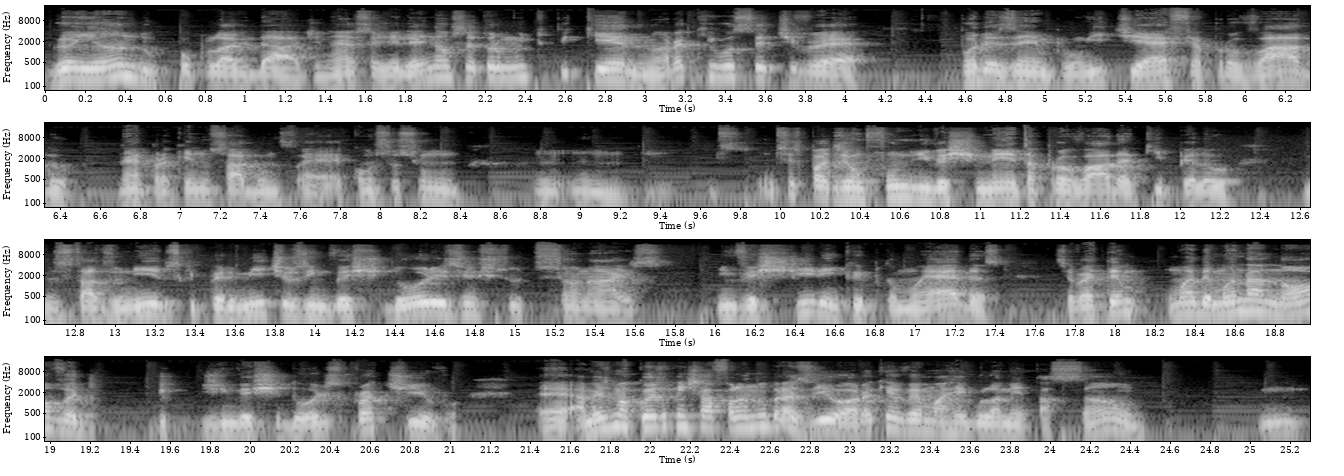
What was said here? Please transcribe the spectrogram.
ganhando popularidade, né? Ou seja, ele ainda é um setor muito pequeno. Na hora que você tiver, por exemplo, um ETF aprovado, né? Para quem não sabe, um, é como se fosse um, um, um, não sei se pode dizer um fundo de investimento aprovado aqui pelo, nos Estados Unidos que permite os investidores institucionais investirem em criptomoedas, você vai ter uma demanda nova de, de investidores para o ativo. É a mesma coisa que a gente está falando no Brasil. A hora que houver uma regulamentação, hum,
